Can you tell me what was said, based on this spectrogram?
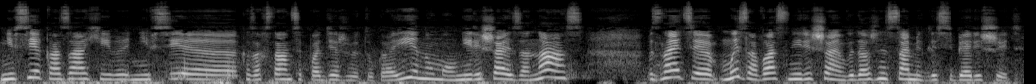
не все казахи, не все казахстанцы поддерживают Украину, мол, не решай за нас. Вы знаете, мы за вас не решаем, вы должны сами для себя решить.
